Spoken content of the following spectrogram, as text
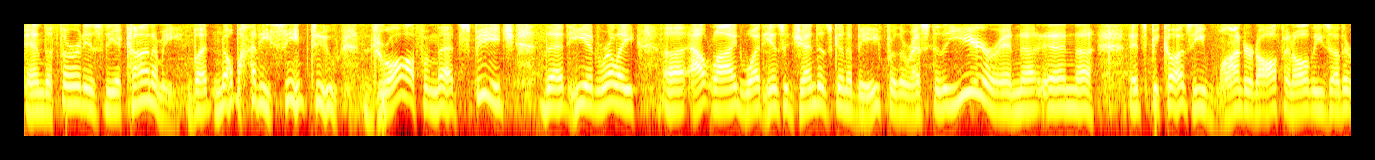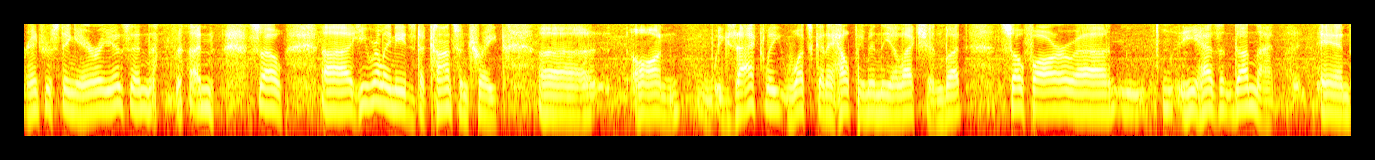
and the third is the economy. But nobody seemed to draw from that speech that he had really uh, outlined what his agenda is going to be for the rest of the year. And, uh, and uh, it's because he wandered off in all these other interesting areas. And, so uh, he really needs to concentrate uh, on exactly what's going to help him in the election. But so far, uh, he hasn't done that. And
